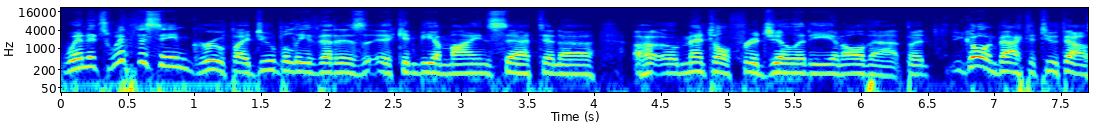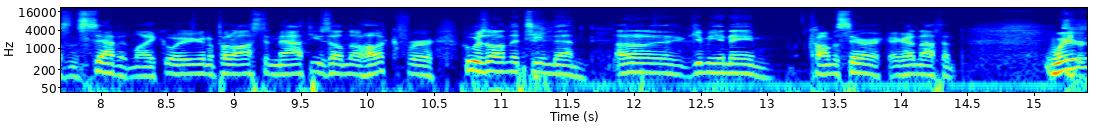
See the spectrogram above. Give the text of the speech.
when it's with the same group, I do believe that is it can be a mindset and a, a, mental fragility and all that. But going back to 2007, like, oh, you're going to put Auston Matthews on the hook for who was on the team then? Uh, give me a name. Commissaric. I got nothing. Where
